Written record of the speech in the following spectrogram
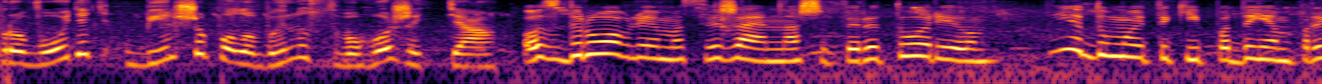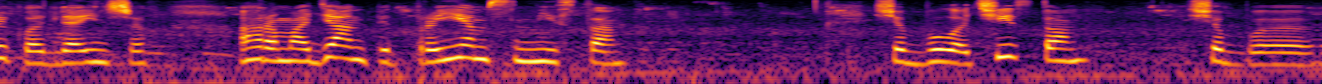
проводять більшу половину свого життя. оздоровлюємо, освіжаємо нашу територію. І, Я думаю, такий подаємо приклад для інших громадян, підприємств міста, щоб було чисто, щоб е,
